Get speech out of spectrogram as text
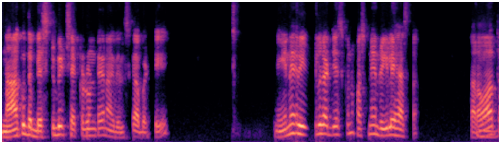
నాకు ద బెస్ట్ బిట్స్ ఎక్కడ ఉంటాయో నాకు తెలుసు కాబట్టి నేనే రీల్ కట్ చేసుకుని ఫస్ట్ నేను రీల్ వేసేస్తా తర్వాత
